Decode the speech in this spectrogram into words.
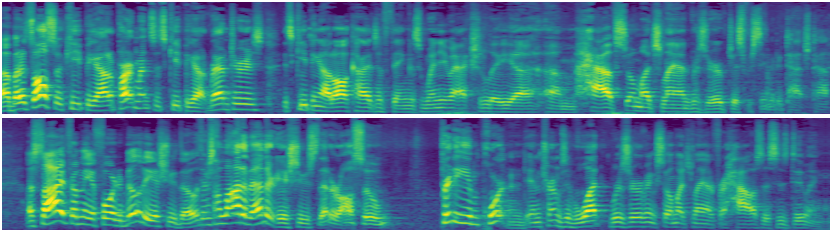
Uh, but it's also keeping out apartments, it's keeping out renters, it's keeping out all kinds of things when you actually uh, um, have so much land reserved just for single detached houses. Aside from the affordability issue, though, there's a lot of other issues that are also pretty important in terms of what reserving so much land for houses is doing.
